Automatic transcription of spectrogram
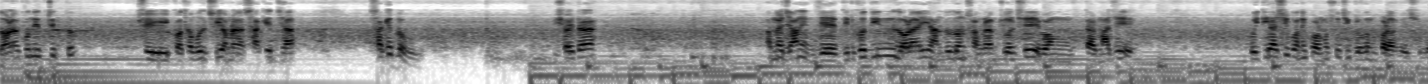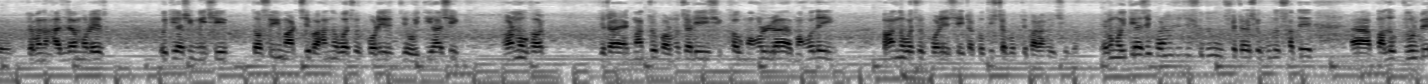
লড়াকু নেতৃত্ব। সেই কথা বলছি আমরা সাকেত ঝা সাকেত বাবু, বিষয়টা আপনারা জানেন যে দীর্ঘদিন লড়াই, আন্দোলন, সংগ্রাম চলছে এবং তার মাঝে ঐতিহাসিক অনেক কর্মসূচি গ্রহণ করা হয়েছিল। যেমন হাজরা মোড়ের ঐতিহাসিক মিছিল দশই মার্চে বাহান্ন বছর পরের যে ঐতিহাসিক ধর্মঘট, যেটা একমাত্র কর্মচারী, শিক্ষক মহলরা, মহলেই বাহান্ন বছর পরে সেটা প্রতিষ্ঠা করতে পারা হয়েছিল। এবং ঐতিহাসিক কর্মসূচি শুধু সেটা, সেগুলোর সাথে পালক জুড়বে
